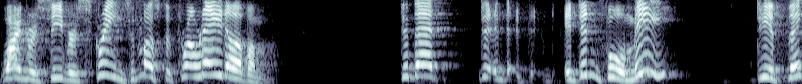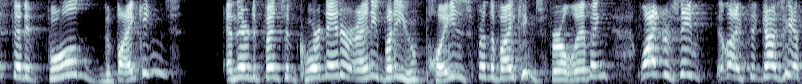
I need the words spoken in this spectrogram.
wide receiver screens. Must have thrown eight of them. Did that, it didn't fool me. Do you think that it fooled the Vikings and their defensive coordinator or anybody who plays for the Vikings for a living? Wide receiver, like the guys here,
